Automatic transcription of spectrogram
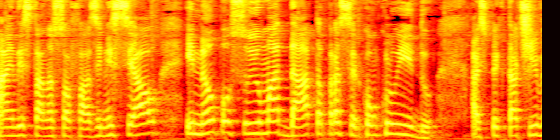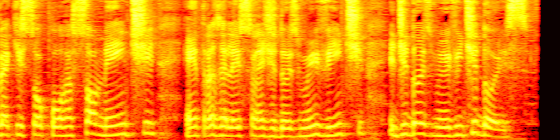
ainda está na sua fase inicial e não possui uma data para ser concluído. A expectativa é que isso ocorra somente entre as eleições de 2020 e de 2022.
